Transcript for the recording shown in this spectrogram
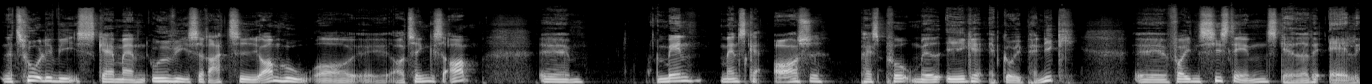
naturligvis skal man udvise rettidig omhu og, øh, og tænke sig om, øh, men man skal også passe på med ikke at gå i panik, Øh, for i den sidste ende skader det alle.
